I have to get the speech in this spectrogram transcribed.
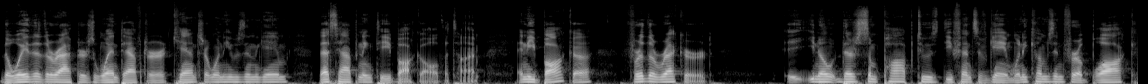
The way that the Raptors went after Kanter when he was in the game, that's happening to Ibaka all the time. And Ibaka, for the record, eh, you know, there's some pop to his defensive game. When he comes in for a block,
